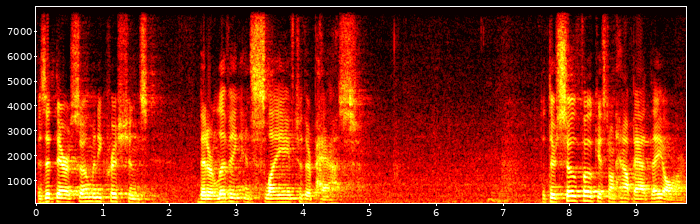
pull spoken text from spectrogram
is that there are so many Christians that are living enslaved to their past. That they're so focused on how bad they are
